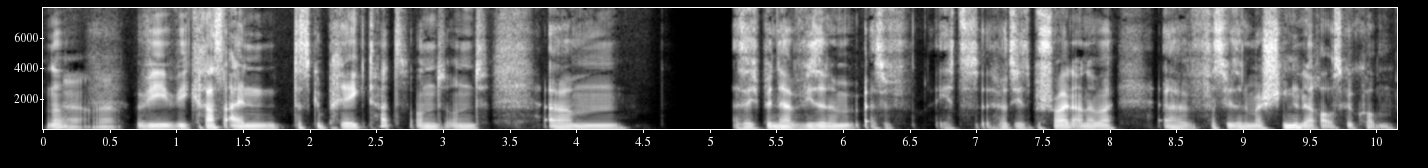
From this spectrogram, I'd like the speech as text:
ne? Ja, ja. wie, wie krass einen das geprägt hat und, und ähm, Also ich bin da wie so eine, also jetzt hört sich jetzt bescheuert an, aber äh, fast wie so eine Maschine da rausgekommen.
